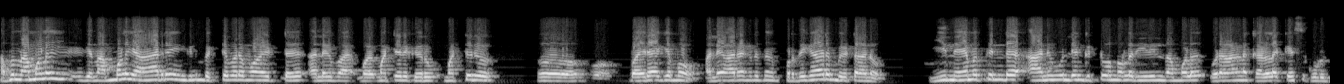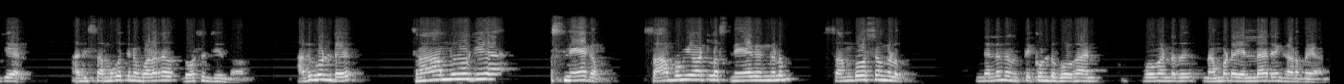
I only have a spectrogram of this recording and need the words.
അപ്പൊ നമ്മൾ നമ്മൾ ആരെയെങ്കിലും വ്യക്തിപരമായിട്ട് അല്ലെങ്കിൽ മറ്റൊരു കെറു മറ്റൊരു വൈരാഗ്യമോ അല്ലെങ്കിൽ ആരെങ്കിലും പ്രതികാരം വീട്ടാനോ ഈ നിയമത്തിന്റെ ആനുകൂല്യം കിട്ടുമെന്നുള്ള രീതിയിൽ നമ്മൾ ഒരാളിനെ കള്ളക്കേസ് കൊടുക്കിയാൽ അത് സമൂഹത്തിന് വളരെ ദോഷം ചെയ്യുന്നതാണ്. അതുകൊണ്ട് സാമൂഹിക സ്നേഹം സാമൂഹികമായിട്ടുള്ള സ്നേഹങ്ങളും സന്തോഷങ്ങളും നിലനിർത്തിക്കൊണ്ടു പോകാൻ പോകേണ്ടത് നമ്മുടെ എല്ലാവരുടെയും കടമയാണ്.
